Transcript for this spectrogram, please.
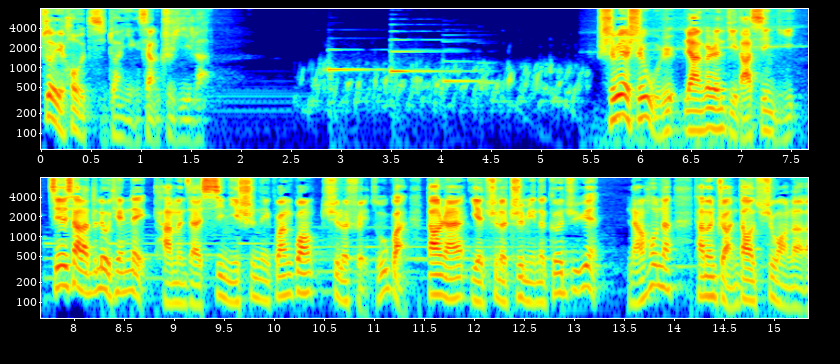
最后几段影像之一了。十月十五日，两个人抵达悉尼。接下来的六天内，他们在悉尼市内观光，去了水族馆，当然也去了知名的歌剧院。然后呢，他们转道去往了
